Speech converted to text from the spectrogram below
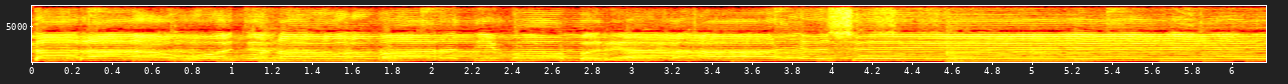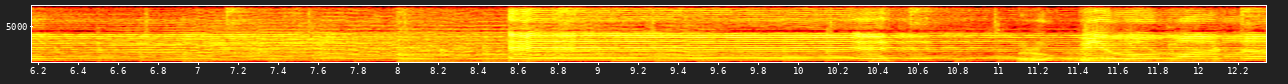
તારા હોજન વાર દીવા ભર્યા છે. એ રૂપિયો માટે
